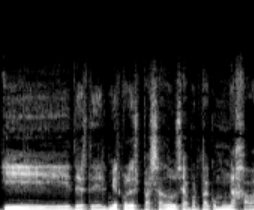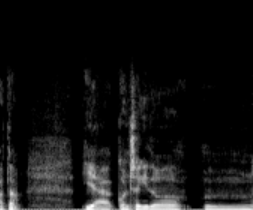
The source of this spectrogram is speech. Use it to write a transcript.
Y desde el miércoles pasado se ha portado como una jabata y ha conseguido mm,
